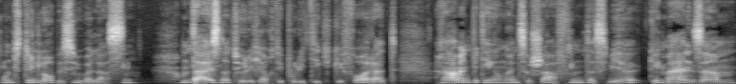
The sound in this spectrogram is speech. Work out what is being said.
und den Lobbys überlassen. Und da ist natürlich auch die Politik gefordert, Rahmenbedingungen zu schaffen, dass wir gemeinsam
